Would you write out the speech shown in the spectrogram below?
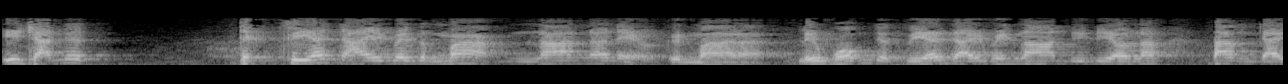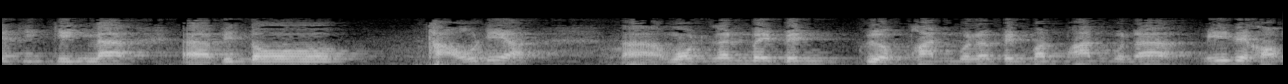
อีฉันเนี่ยจะเสียใจไปตั้งมากนานนะเนี่ยขึ้นมานะหรือผมจะเสียใจไปนานทีเดียวนะตั้งใจจริง ๆ นะปิโตเถาเนี่ยหมดเงินไปเป็นเกือบพันหมดนะเป็นพันๆหมดนะมีแต่ของ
